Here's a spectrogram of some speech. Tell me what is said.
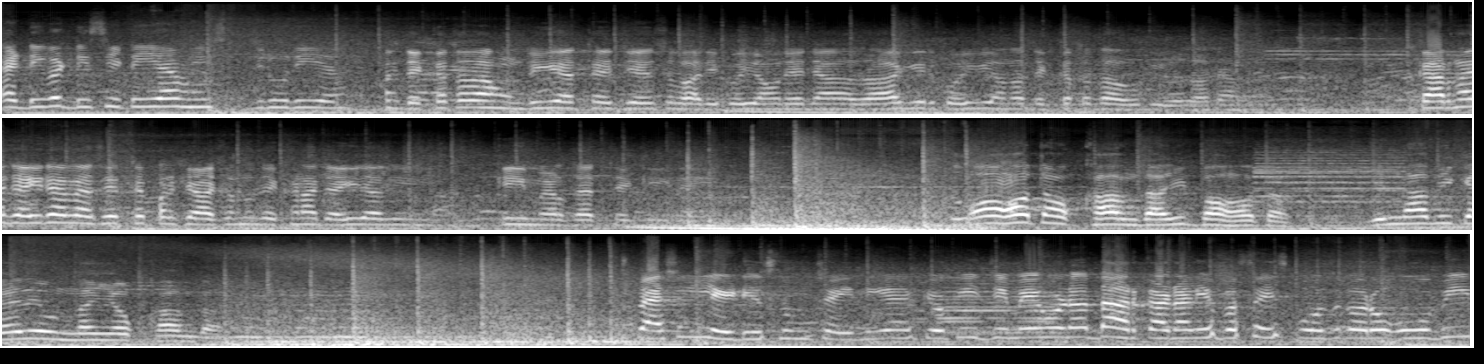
ਐਡੀ ਵੱਡੀ ਸਿਟੀ ਹੈ ਹੋਣੀ ਜ਼ਰੂਰੀ ਹੈ ਦਿੱਕਤ ਤਾਂ ਹੁੰਦੀ ਹੈ ਇੱਥੇ ਜੇ ਸਵਾਰੀ ਕੋਈ ਆਉਂਦੇ ਜਾਂ ਰਾਹਗੀਰ ਕੋਈ ਵੀ ਆਉਂਦਾ ਦਿੱਕਤ ਤਾਂ ਆਊਗੀ ਉਹ ਸਾਰਿਆਂ ਨੂੰ। ਕਰਨਾ ਚਾਹੀਦਾ ਵੈਸੇ ਇੱਥੇ ਪ੍ਰਸ਼ਾਸਨ ਨੂੰ ਦੇਖਣਾ ਚਾਹੀਦਾ ਵੀ ਕੀ ਮਿਲਦਾ ਇੱਥੇ ਕੀ ਨਹੀਂ। ਬਹੁਤ ਔਖਾ ਹੁੰਦਾ ਜੀ ਬਹੁਤ। ਜਿੰਨਾ ਵੀ ਕਹਦੇ ਉਨਾ ਹੀ ਔਖਾ ਹੁੰਦਾ। ਸਪੈਸ਼ਲੀ ਲੇਡੀਜ਼ ਨੂੰ ਚਾਹੀਦੀ ਹੈ ਕਿਉਂਕਿ ਜਿਵੇਂ ਹੁਣ ਆਧਾਰ ਕਾਰਡ ਵਾਲੀਆਂ ਬੱਸਾਂ ਸਪੋਜ਼ ਕਰੋ ਉਹ ਵੀ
